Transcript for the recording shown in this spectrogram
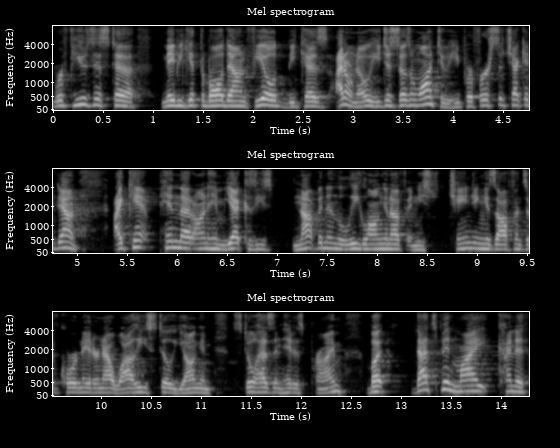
refuses to maybe get the ball downfield because I don't know, he just doesn't want to. He prefers to check it down. I can't pin that on him yet because he's not been in the league long enough and he's changing his offensive coordinator now while he's still young and still hasn't hit his prime. But that's been my kind of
